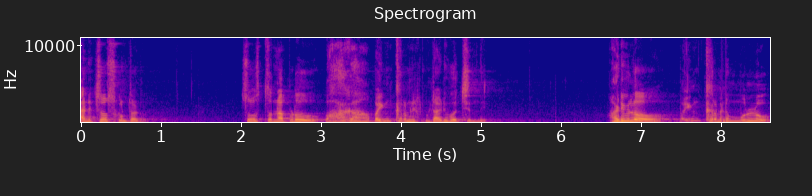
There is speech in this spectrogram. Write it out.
అని చూసుకుంటాడు. చూస్తున్నప్పుడు బాగా భయంకరమైనటువంటి అడవి వచ్చింది. అడవిలో భయంకరమైన ముళ్ళు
